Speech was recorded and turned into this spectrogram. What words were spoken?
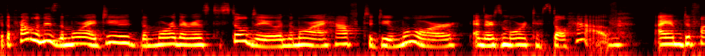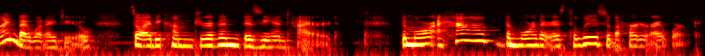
But the problem is, the more I do, the more there is to still do, and the more I have to do more, and there's more to still have. I am defined by what I do, so I become driven, busy, and tired. The more I have, the more there is to lose, so the harder I work.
